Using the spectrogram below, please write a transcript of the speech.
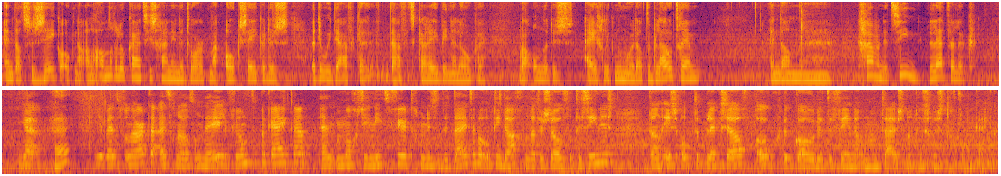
En dat ze zeker ook naar alle andere locaties gaan in het dorp. Maar ook zeker dus het Louis David- Davids Carré binnenlopen. Waaronder dus eigenlijk noemen we dat de blauwtram. En dan eh, gaan we het zien, letterlijk. Ja. Hè? Je bent van harte uitgenodigd om de hele film te bekijken. En mocht je niet 40 minuten de tijd hebben op die dag, omdat er zoveel te zien is, dan is op de plek zelf ook de code te vinden om hem thuis nog eens rustig te bekijken.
